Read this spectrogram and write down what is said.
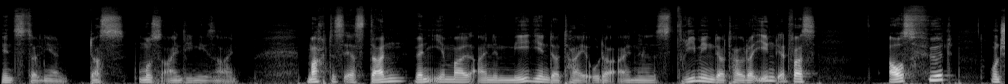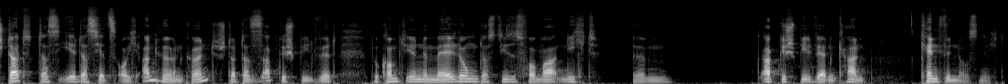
installieren. Das muss eigentlich nie sein. Macht es erst dann, wenn ihr mal eine Mediendatei oder eine Streaming-Datei oder irgendetwas ausführt Und statt dass ihr das jetzt euch anhören könnt, statt dass es abgespielt wird, bekommt ihr eine Meldung, dass dieses Format nicht ähm, abgespielt werden kann. Kennt Windows nicht.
